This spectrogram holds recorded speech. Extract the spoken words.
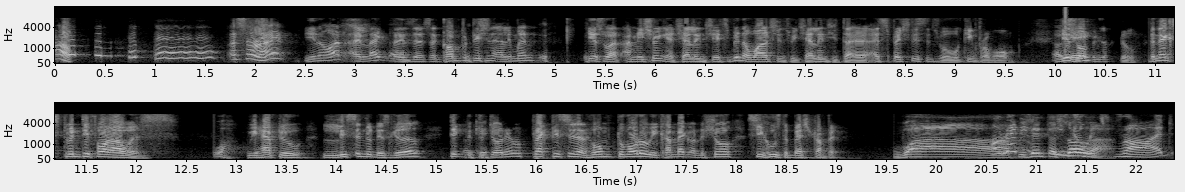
Wow. That's all right. You know what? I like there's, there's a competition element. Here's what I'm issuing a challenge. It's been a while since we challenged each other, especially since we're working from home. Here's what we're going to do. The next 24 hours, Wow. we have to listen to this girl, take the Okay. tutorial, practice it at home. Tomorrow we come back on the show, see who's the best trumpet. Wow. Already Present a we song. know it's ah. Rod.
